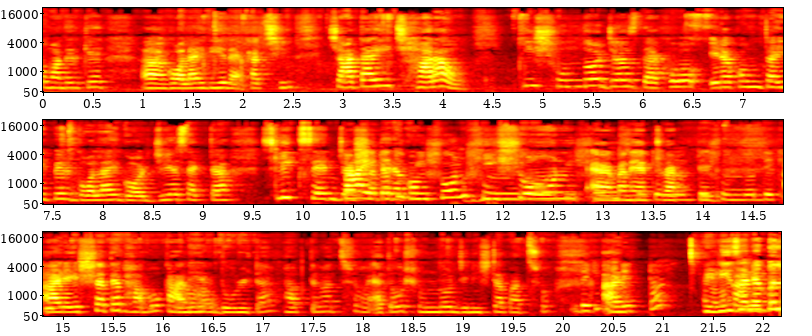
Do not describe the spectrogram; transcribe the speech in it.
তোমাদেরকে গলায় দিয়ে দেখাচ্ছি। চাটাই ছাড়াও কি সুন্দর জাস্ট দেখো এরকম টাইপের গলায় গর্জিয়াস একটা স্লিক সেট যার সাথে এরকম ভীষণ ভীষণ মানে অ্যাট্রাক্টিভ আর এর সাথে ভাবো কানের দুলটা ভাবতে পারছ? এত সুন্দর জিনিসটা পাচ্ছো। আর কানেরটা? রিজনেবল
